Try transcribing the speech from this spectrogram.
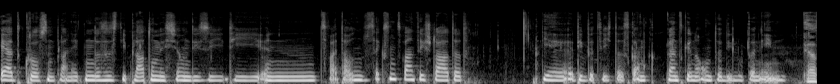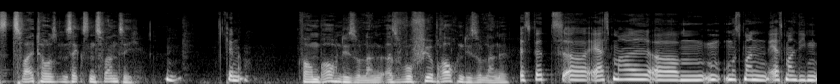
erdgroßen Planeten. Das ist die Plato-Mission, die sie die in 2026 startet. Die, die wird sich das ganz, ganz genau unter die Lupe nehmen. Erst 2026? Mhm, genau. Warum brauchen die so lange? Also wofür brauchen die so lange? Es wird äh, erstmal, ähm, muss man erstmal die,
